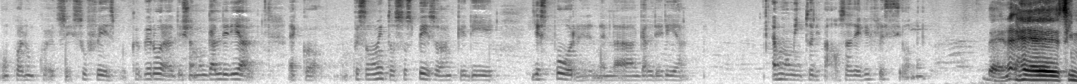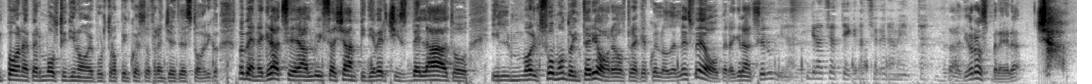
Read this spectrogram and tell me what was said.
o qualunque, sì, su Facebook. Per ora diciamo galleria, ecco, in questo momento ho sospeso anche di, di esporre nella galleria. È un momento di pausa, di riflessione. Bene, eh, si impone per molti di noi purtroppo in questo frangente storico. Va bene, grazie a Luisa Ciampi di averci svelato il, il, suo mondo interiore oltre che quello delle sue opere. Grazie Luisa. Grazie a te, grazie veramente. Radio Rosbrera, ciao.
